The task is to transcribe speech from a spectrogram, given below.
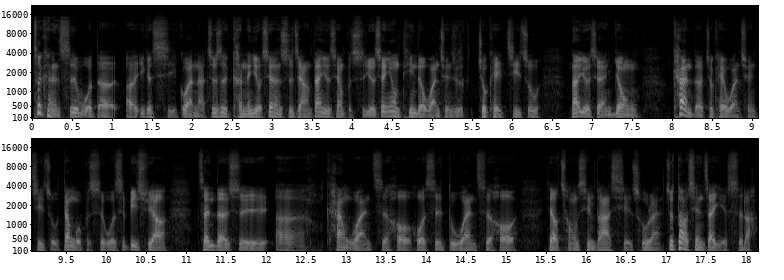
这可能是我的呃一个习惯呐，就是可能有些人是这样，但有些人不是，有些人用听的完全就就可以记住，然后有些人用。看的就可以完全记住，但我不是，我是必须要真的是呃看完之后，或是读完之后，要重新把它写出来。就到现在也是啦，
